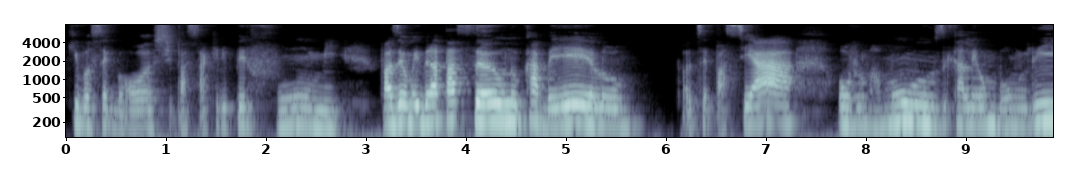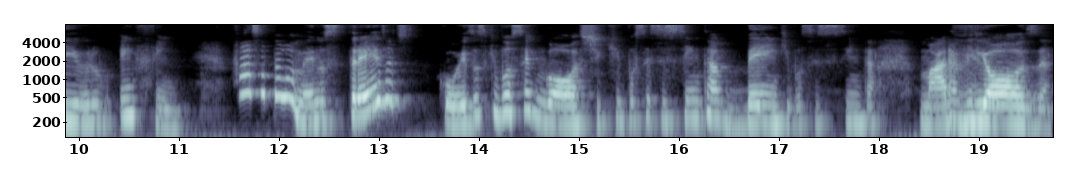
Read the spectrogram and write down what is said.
que você goste, passar aquele perfume, fazer uma hidratação no cabelo, pode ser passear, ouvir uma música, ler um bom livro, enfim. Faça pelo menos três coisas que você goste, que você se sinta bem, que você se sinta maravilhosa.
